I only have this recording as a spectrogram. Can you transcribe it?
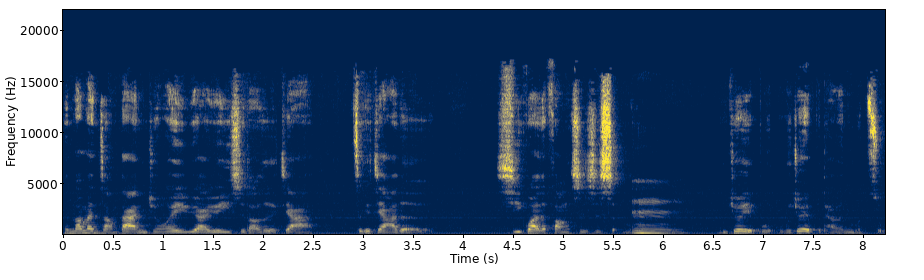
你慢慢长大，你就会越来越意识到这个家，这个家的习惯的方式是什么。嗯，你就也不，我就也不太会那么做。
